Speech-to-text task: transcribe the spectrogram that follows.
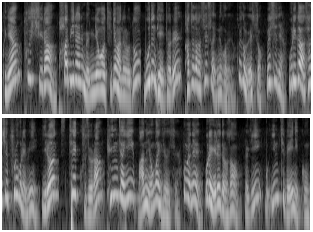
그냥 푸시랑 팝이라는 명령어 두 개만으로도 모든 데이터를 가져다가 쓸 수가 있는 거예요. 이걸 왜 써? 왜 쓰냐? 우리가 사실 프로그램이 이런 스택 구조랑 굉장히 많은 연관이 되어 있어요. 보면은 우리 예를 들어서 여기 뭐 int main 있고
